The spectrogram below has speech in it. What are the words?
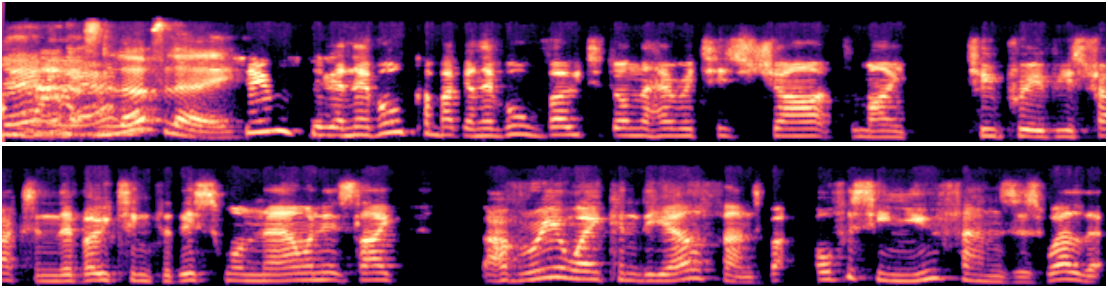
That's lovely. Seriously, and they've all come back and they've all voted on the heritage chart for my two previous tracks, and they're voting for this one now. And it's like I've reawakened the Yell fans, but obviously new fans as well that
